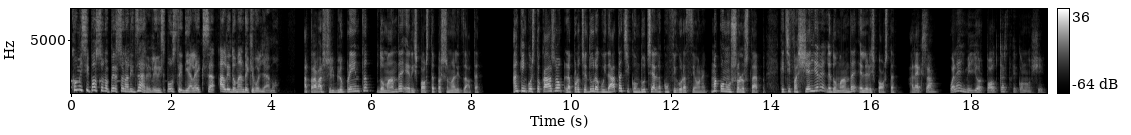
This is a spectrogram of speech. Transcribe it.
Come si possono personalizzare le risposte di Alexa alle domande che vogliamo? Attraverso il blueprint, domande e risposte personalizzate. Anche in questo caso la procedura guidata ci conduce alla configurazione, ma con un solo step, che ci fa scegliere le domande e le risposte. Alexa, qual è il miglior podcast che conosci?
